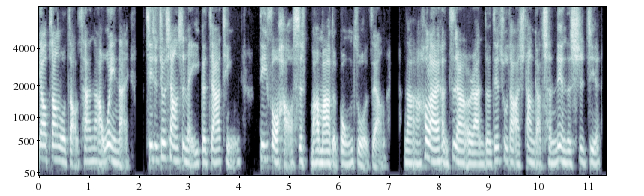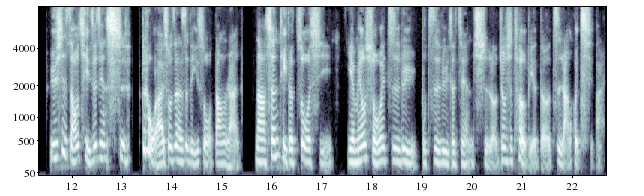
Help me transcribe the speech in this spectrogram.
要张罗早餐啊、喂奶，其实就像是每一个家庭 default 好是 妈妈的工作这样。那后来很自然而然的接触到阿斯汤加晨练的世界，于是早起这件事对我来说真的是理所当然。那身体的作息。也没有所谓自律不自律这件事了，就是特别的自然会起来。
